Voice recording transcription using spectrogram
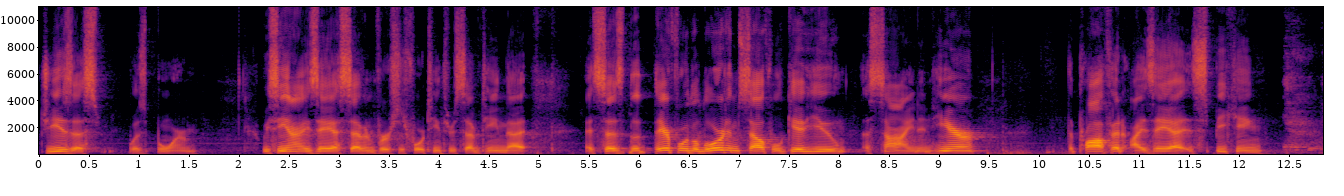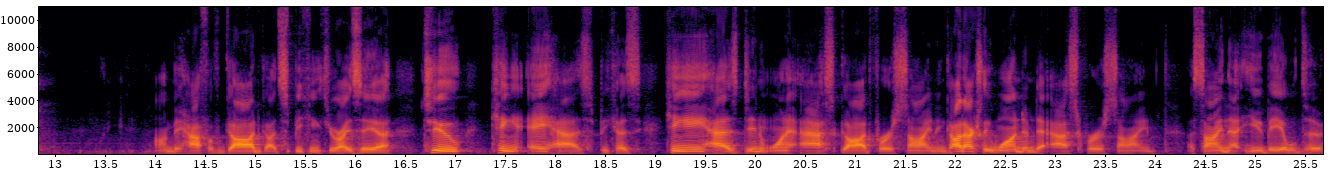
Jesus was born. We see in Isaiah 7, verses 14 through 17, that it says, Therefore the Lord himself will give you a sign. And here, the prophet Isaiah is speaking on behalf of God, God speaking through Isaiah to King Ahaz, because King Ahaz didn't want to ask God for a sign. And God actually wanted him to ask for a sign, a sign that he would be able to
